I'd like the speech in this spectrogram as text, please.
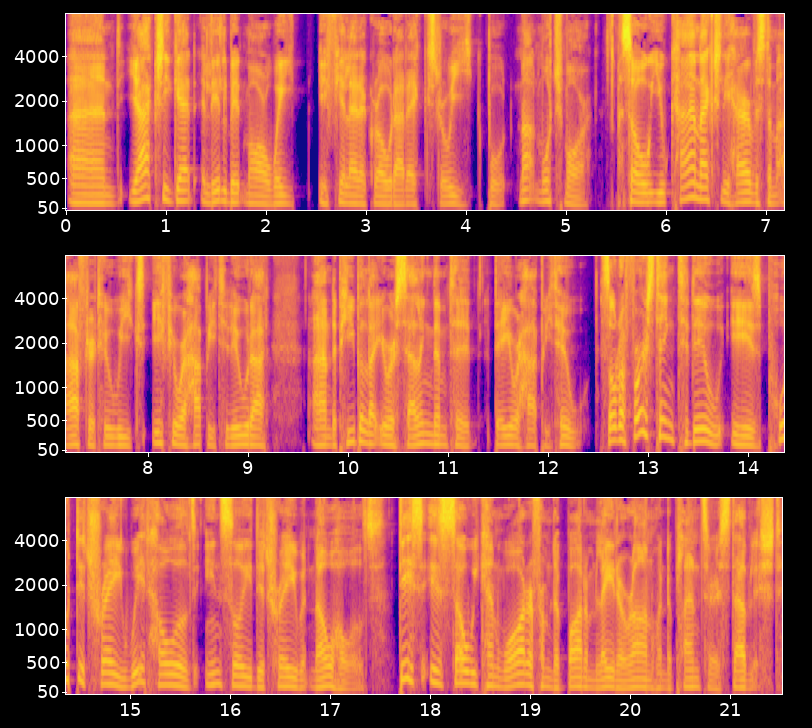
and you actually get a little bit more weight if you let it grow that extra week, but not much more. So you can actually harvest them after two weeks if you were happy to do that. And the people that you were selling them to, they were happy too. So the first thing to do is put the tray with holes inside the tray with no holes. This is so we can water from the bottom later on when the plants are established.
